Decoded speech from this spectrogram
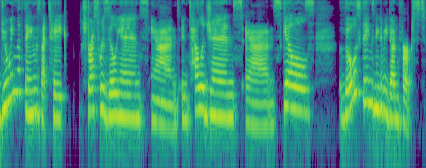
doing the things that take stress resilience and intelligence and skills, those things need to be done first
